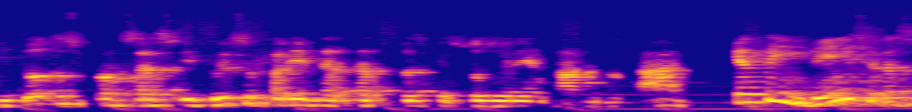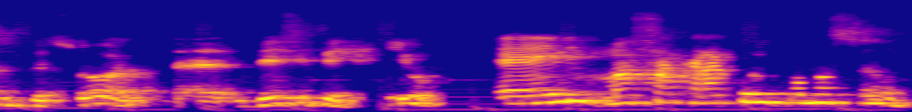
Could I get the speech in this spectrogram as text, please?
e todos os processos, e por isso eu falei da, da, das pessoas orientadas no dado, que a tendência dessas pessoas, é, desse perfil, é ele massacrar com informação.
